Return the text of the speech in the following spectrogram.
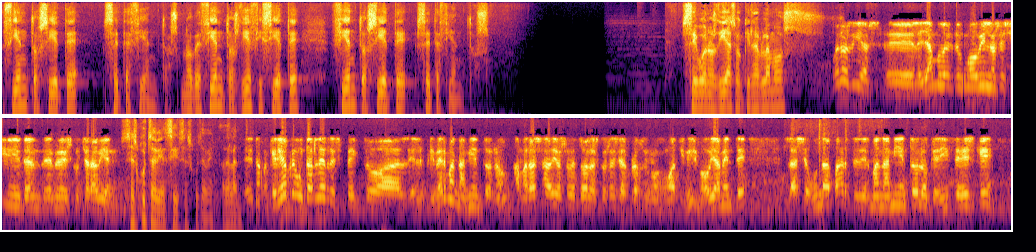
107 700. 917 107 700. Sí, buenos días, ¿con quién hablamos? Buenos días, eh, le llamo desde un móvil, no sé si me escuchará bien. Se escucha bien, sí, se escucha bien. Adelante. Eh, quería preguntarle respecto al primer mandamiento, ¿no? Amarás a Dios sobre todas las cosas y al prójimo como a ti mismo. Obviamente, la segunda parte del mandamiento lo que dice es que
